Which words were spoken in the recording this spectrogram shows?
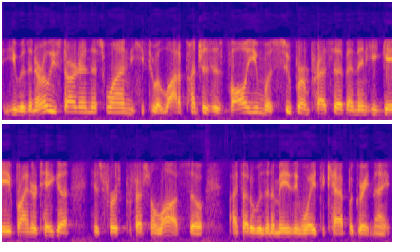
he was an early starter in this one. He threw a lot of punches. His volume was super impressive, and then he gave Brian Ortega his first professional loss. So I thought it was an amazing way to cap a great night.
